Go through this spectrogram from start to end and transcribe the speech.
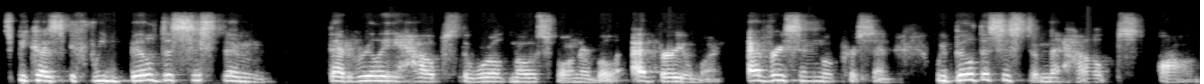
It's because if we build a system that really helps the world most vulnerable, everyone, every single person. We build a system that helps all.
